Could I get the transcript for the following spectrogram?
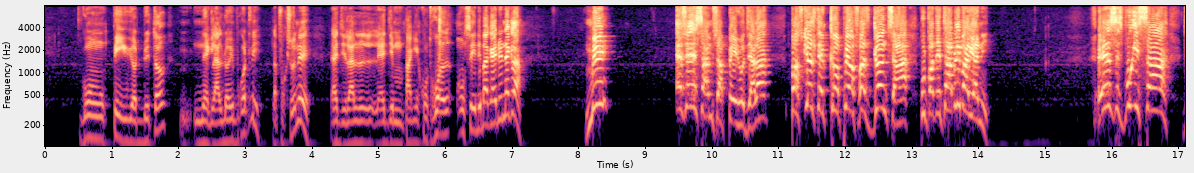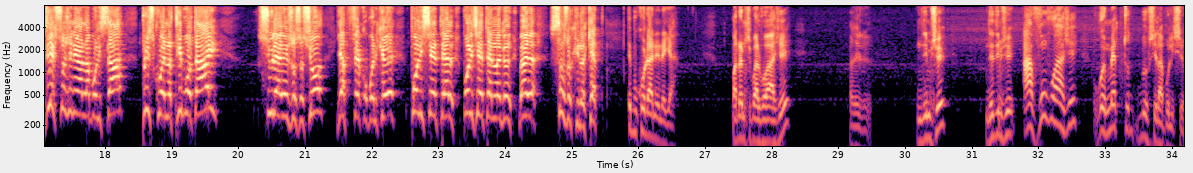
goun peryode de tan, neg la l don yi pou kont li. La foksyone. E di, di mpa gen kontrol, on se yi de bagay de neg la. Me, e se sa msa peryode ya la, paske l te kampe an fas gang sa, pou pat etabli Mariani. E se pou ki sa, direksyon jeneral la polis la, plis kwen nan tribotay, e, sur les réseaux sociaux, il a fait comprendre que policier tel, policier tel, ben, sans aucune enquête, et pour condamner les gars. Pendant que je vais voyager, je dis monsieur, je dis monsieur, avant de voyager, remettre tout le dossier la police.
